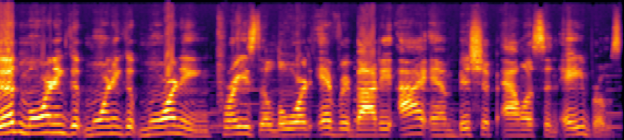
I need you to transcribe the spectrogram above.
Good morning, good morning, good morning. Praise the Lord, everybody. I am Bishop Allison Abrams.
